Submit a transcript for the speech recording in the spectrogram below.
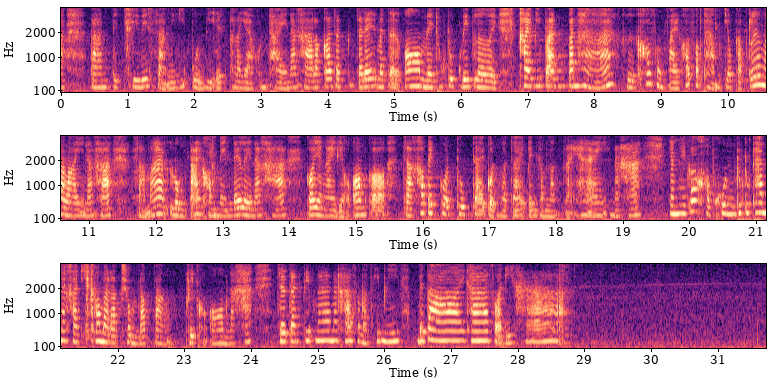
ตามติดชีวิตสามีญี่ปุ่น vs ภรรยาคนไทยนะคะ แล้วก็จะจะได้มาเจออ้อมในทุกๆคลิปเลย ใครมีปัญปัญหาคือข้อสงสัยข้อสอบถามเกี่ยวกับเรื่องอะไรนะคะ สามารถลงใต้คอมเมนต์ได้เลยนะคะ ก็ยังไงเดี๋ยวอ้อมก็จะเข้าไปกดถูกใจกดหัวใจเป็นกำลังใจให้นะคะ ยังไงก็ขอบคุณทุกทุกท่านนะคะ ที่เข้ามารับชมรับฟังคลิปของอ้อมนะคะ เจอกันคลิปหน้านะคะสำหรับคลิปนี้ บ๊ายบายค่ะ สวัสดีค่ะ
